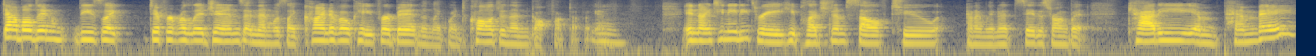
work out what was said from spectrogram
dabbled in these like different religions and then was like kind of okay for a bit and then like went to college and then got fucked up again. Mm. In 1983, he pledged himself to, and I'm going to say this wrong, but Kadi Mpembe,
